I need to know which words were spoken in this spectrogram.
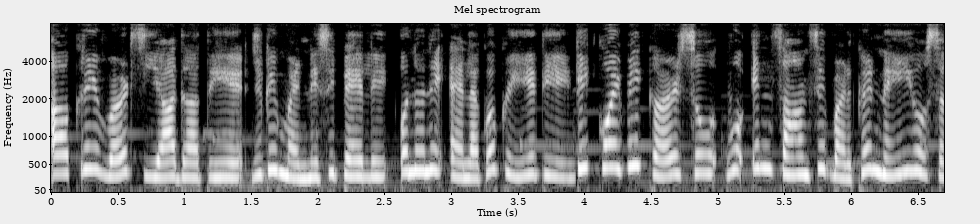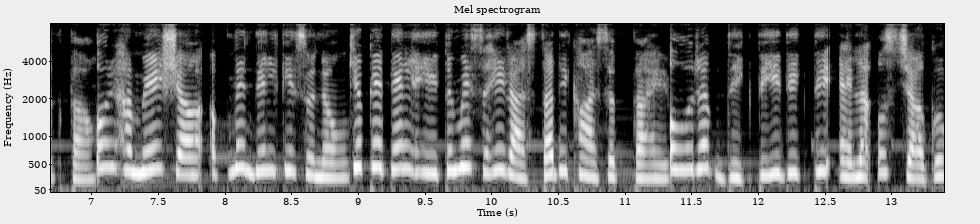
आखिरी वर्ड्स याद आते हैं, जो कि मरने से पहले उन्होंने एला को कही थी कि कोई भी कर्ज हो, वो इंसान से बढ़कर नहीं हो सकता। और हमेशा अपने दिल की सुनो, क्योंकि दिल ही तुम्हें सही रास्ता दिखा सकता है। और अब देखते ही देखते एला उस चाकू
